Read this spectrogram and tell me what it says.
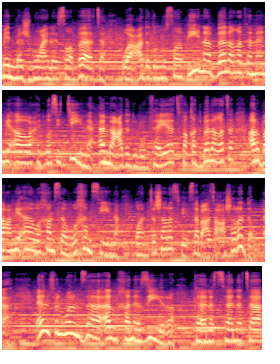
من مجموع الإصابات وعدد المصابين بلغ 861 أما عدد الوفيات فقد بلغت 455 وانتشرت في 17 دولة. إنفلونزا الخنازير كانت سنة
